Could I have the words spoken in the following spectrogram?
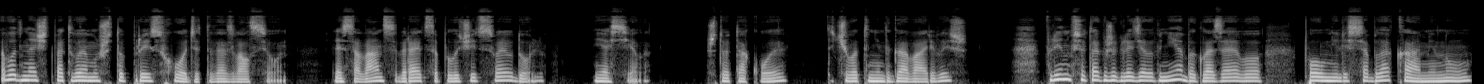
«Вот, значит, по-твоему, что происходит?» — отозвался он. Лесолан собирается получить свою долю. Я села. «Что такое? Ты чего-то не договариваешь?» Флинн все так же глядел в небо, глаза его полнились облаками. «Ну?»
